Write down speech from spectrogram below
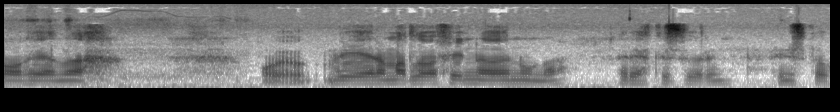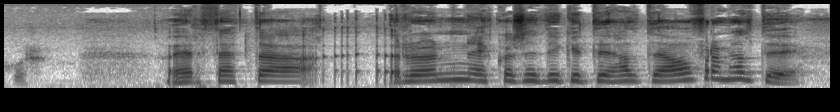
og, hérna, og við erum allavega að finna þau núna, rétti svörin, finnst okkur. og er þetta rönn eitthvað sem þið getið haldið áfram haldið þið?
